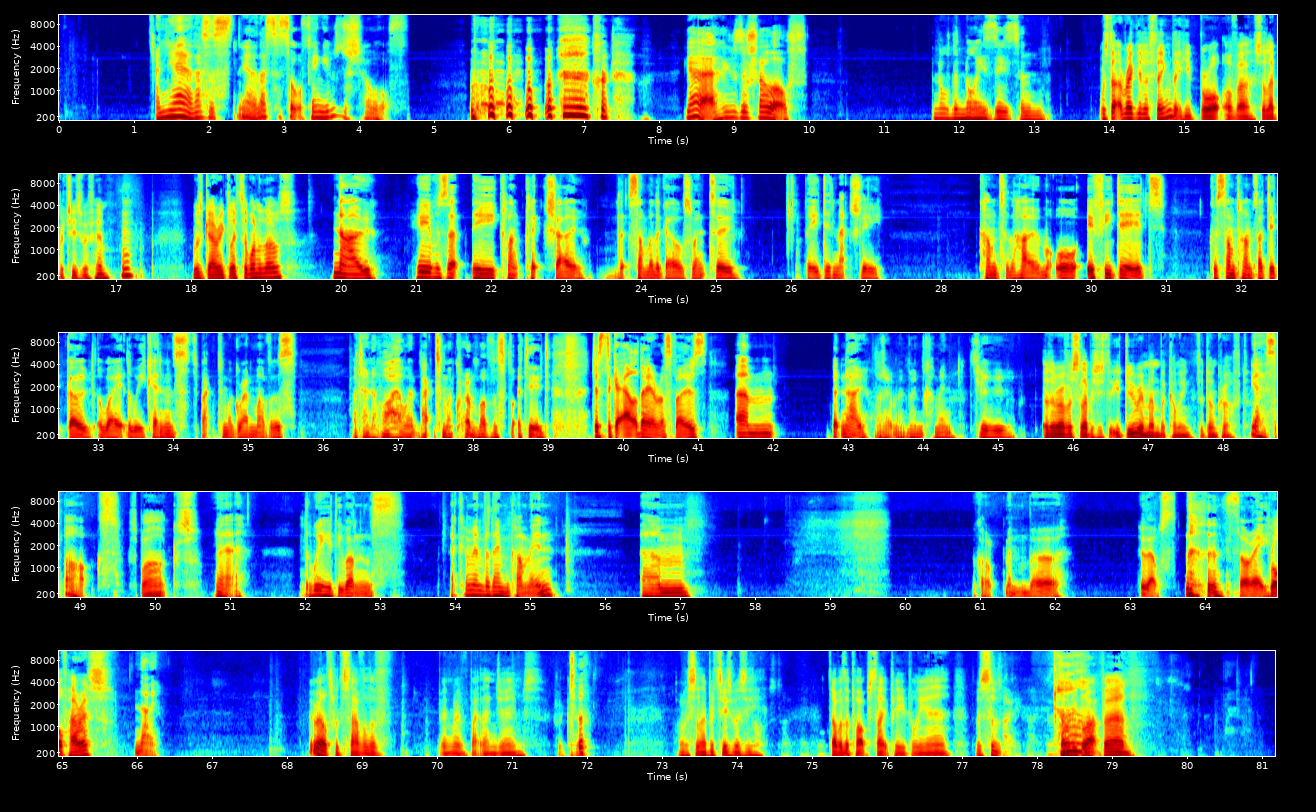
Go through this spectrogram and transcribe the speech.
and yeah, that's a yeah, that's the sort of thing. He was a show off. yeah, he was a show off, and all the noises and Was that a regular thing that he brought other celebrities with him? Hmm. Was Gary Glitter one of those? No, he was at the Clunk Click show that some of the girls went to, but he didn't actually come to the home. Or if he did, because sometimes I did go away at the weekends back to my grandmother's. I don't know why I went back to my grandmother's, but I did, just to get out of there, I suppose. Um, but no, I don't remember him coming through. Are there other celebrities that you do remember coming to Duncroft? Yeah, Sparks. Sparks. Yeah. The weirdy ones. I can remember them coming. Um I can't remember who else. Sorry. Rolf Harris. No. Who else would Savile have been with back then, James? What Other celebrities was he? Top of the pops type people, yeah. There was some Tony Blackburn.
